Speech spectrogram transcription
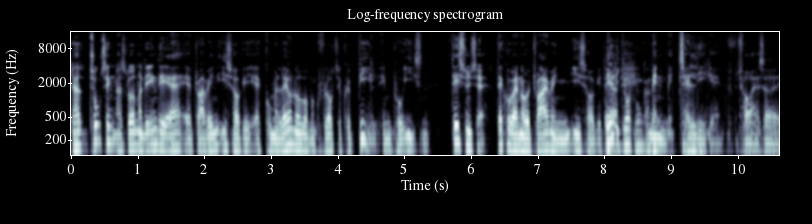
Jeg har to ting, der har slået mig. Det ene det er at drive-in ishockey. At kunne man lave noget, hvor man kunne få lov til at køre bil inde på isen? Det synes jeg. Det kunne være noget driving ishockey der. Det har de gjort nogle gange. Men Metalligaen, for altså,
